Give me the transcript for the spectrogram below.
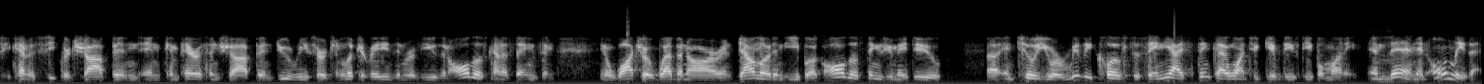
to kind of secret shop and, and comparison shop and do research and look at ratings and reviews and all those kind of things and you know watch a webinar and download an ebook. All those things you may do uh, until you are really close to saying yeah I think I want to give these people money and then and only then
